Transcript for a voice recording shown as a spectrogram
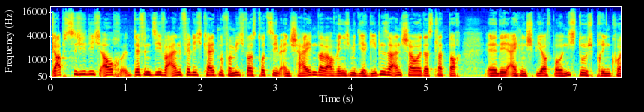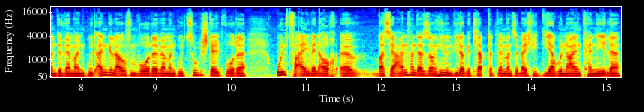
gab es sicherlich auch defensive Anfälligkeiten. Für mich war es trotzdem entscheidender, auch wenn ich mir die Ergebnisse anschaue, dass Gladbach äh, den eigenen Spielaufbau nicht durchbringen konnte, wenn man gut angelaufen wurde, wenn man gut zugestellt wurde und vor allem, wenn auch, äh, was ja Anfang der Saison hin und wieder geklappt hat, wenn man zum Beispiel diagonalen Kanäle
